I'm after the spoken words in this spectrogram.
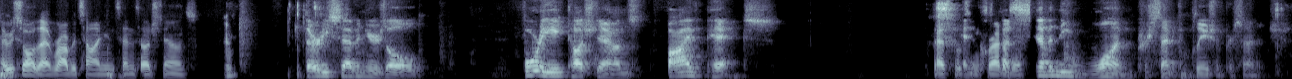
We saw that Robert Tonyan ten touchdowns. 37 years old, 48 touchdowns, five picks. That's what's incredible. A 71% completion percentage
